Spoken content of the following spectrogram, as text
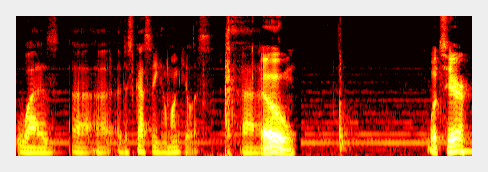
was uh, a, a disgusting homunculus. Uh, Oh. What's here?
